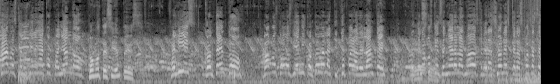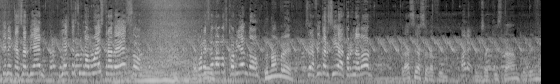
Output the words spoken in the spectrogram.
carros que nos vienen acompañando. ¿Cómo te sientes? Feliz, contento. Vamos todos bien y con toda la actitud para adelante. Le Eso. tenemos que enseñar a las nuevas generaciones que las cosas se tienen que hacer bien. Y esta es una muestra de eso. Por eso vamos corriendo. ¿Tu nombre? Serafín García, coordinador. Gracias, Serafín. Pues aquí están corriendo.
